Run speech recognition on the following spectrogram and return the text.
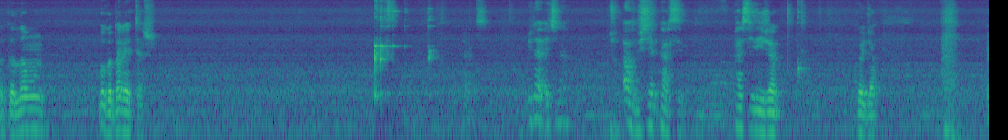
Bakalım bu kadar yeter. Bir de içine çok az bir şey persil. Persilleyeceğim. Koyacağım. E,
